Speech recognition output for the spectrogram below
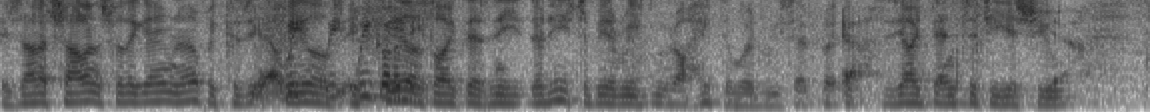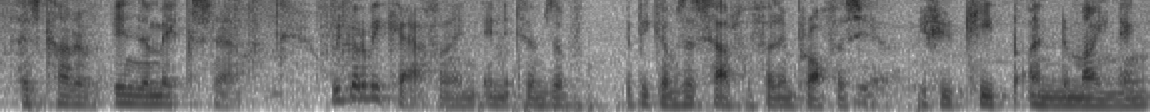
is that a challenge for the game now? Because it Yeah, feels we- it we gotta feels like there's need, there needs to be a reason. I hate the word reset, but Yeah. the identity issue Yeah. is kind of in the mix now. We've got to be careful in, in terms of it becomes a self-fulfilling prophecy. Yeah. If you keep undermining,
